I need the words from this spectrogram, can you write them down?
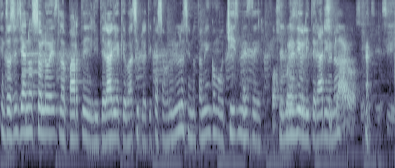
Entonces ya no solo es la parte literaria que vas y platicas sobre un libro, sino también como chismes de, del medio literario, sí, ¿no? Claro, sí, sí, sí.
